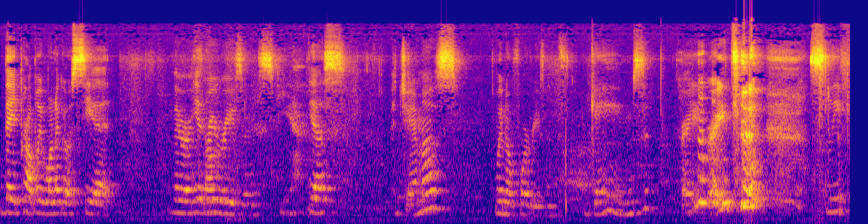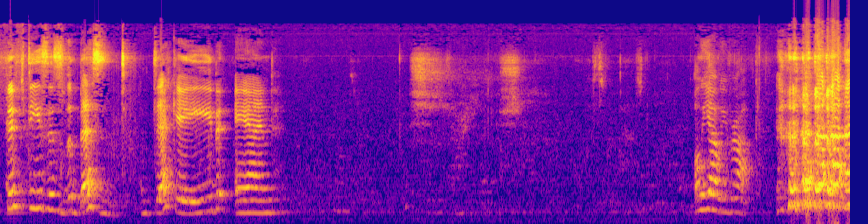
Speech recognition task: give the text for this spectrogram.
they'd probably want to go see it. There are You three know. reasons. Yeah. Yes. Pajamas. Wait, no, four reasons. Games. Right, right. Sleep. 50s is the best d- decade, and oh yeah, we rock. I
